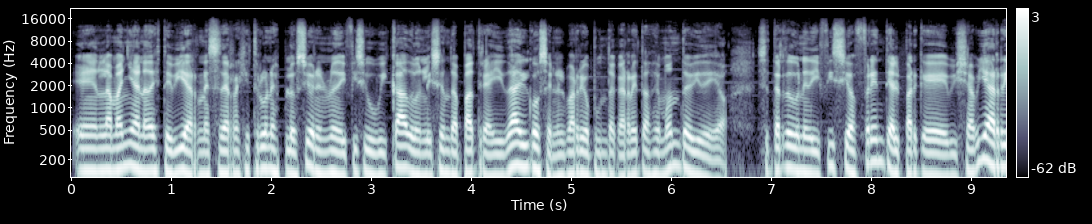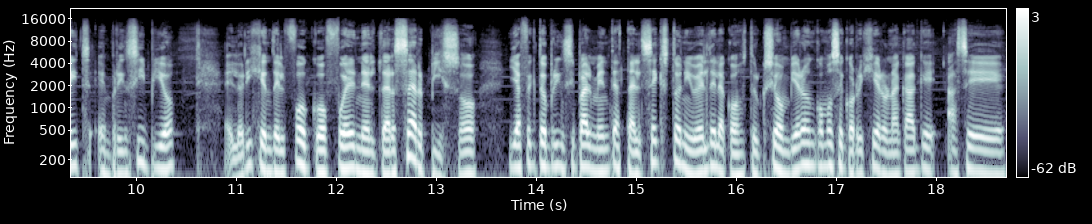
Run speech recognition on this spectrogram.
En la mañana de este viernes se registró una explosión en un edificio ubicado en Leyenda Patria Hidalgos, en el barrio Punta Carretas de Montevideo. Se trata de un edificio frente al Parque Villa Biarritz. En principio, el origen del foco fue en el tercer piso y afectó principalmente hasta el sexto nivel de la construcción. ¿Vieron cómo se corrigieron acá que hace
